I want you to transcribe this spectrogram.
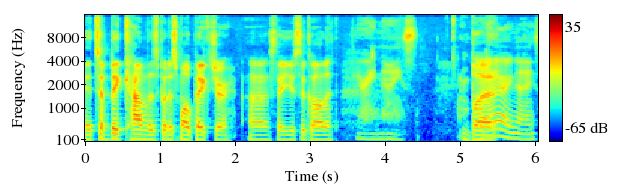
It's a big canvas but a small picture uh, as they used to call it Very nice. but Very nice.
